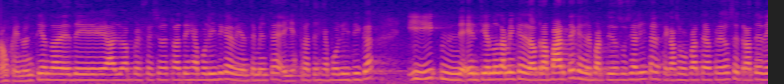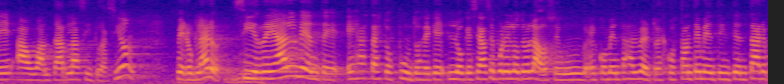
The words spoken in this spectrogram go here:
aunque no entienda de, a la perfección de estrategia política, evidentemente hay estrategia política y mm, entiendo también que de la otra parte, que es del Partido Socialista, en este caso por parte de Alfredo, se trate de aguantar la situación. Pero claro, si realmente es hasta estos puntos de que lo que se hace por el otro lado, según eh, comentas Alberto, es constantemente intentar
